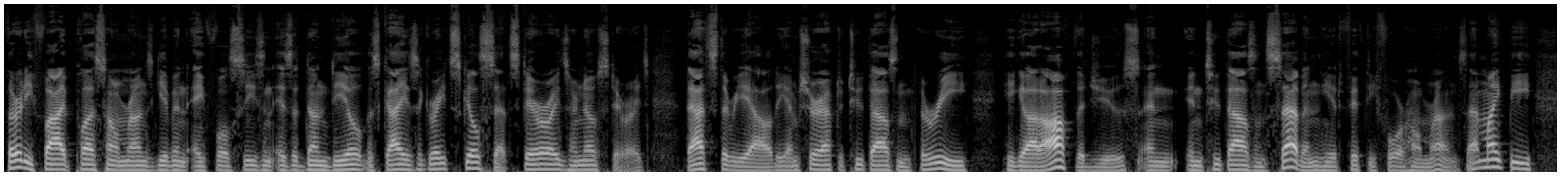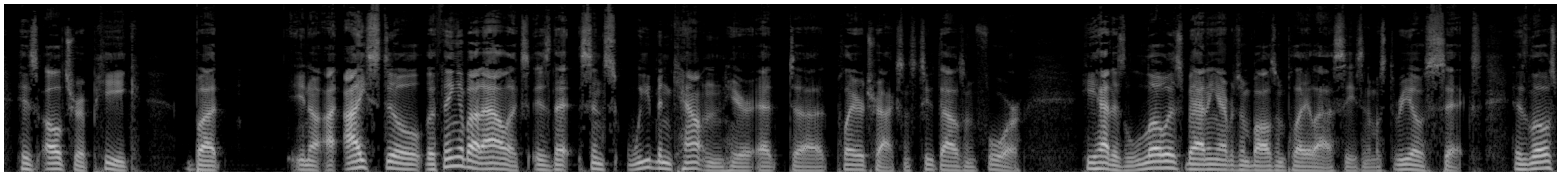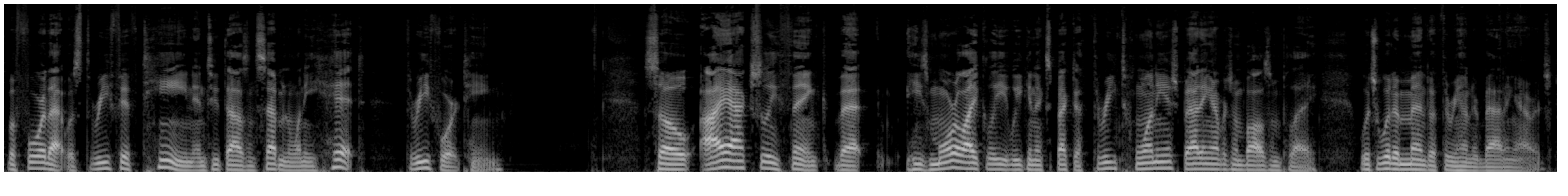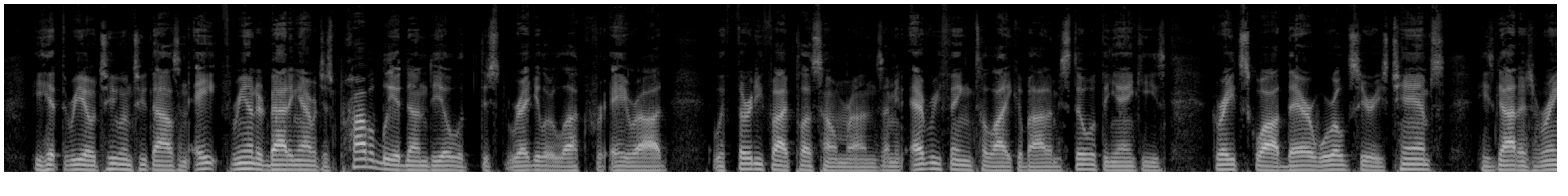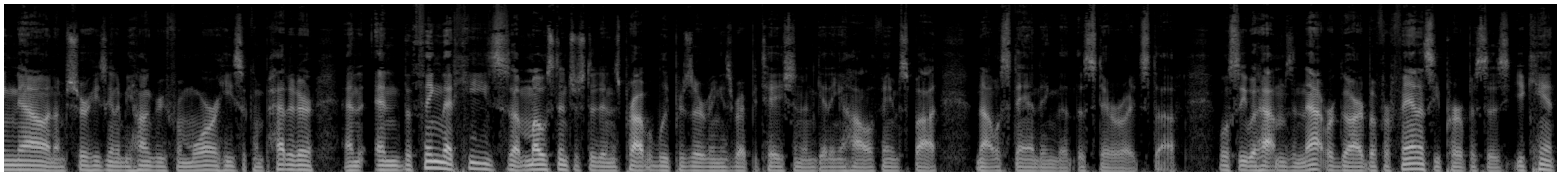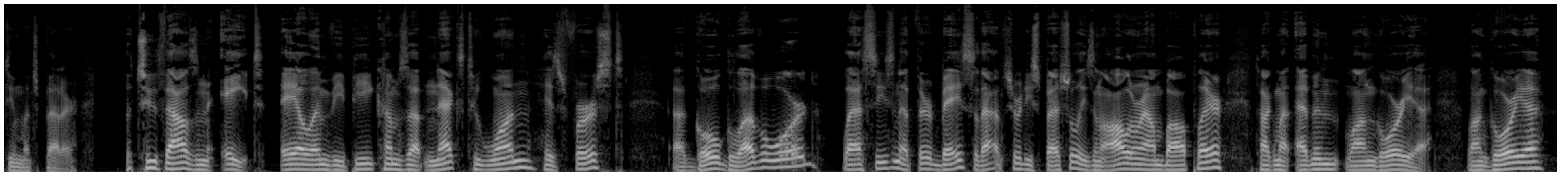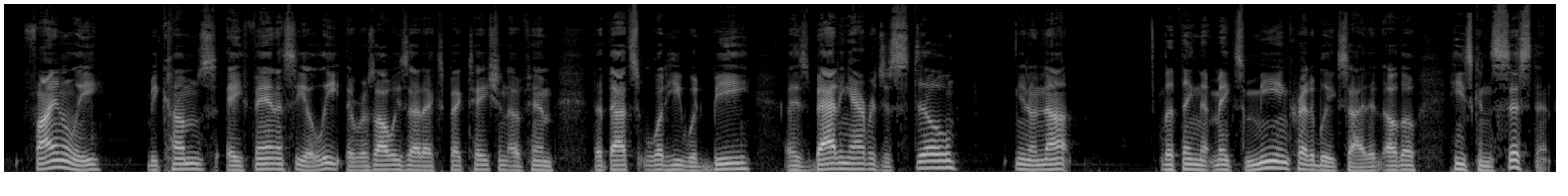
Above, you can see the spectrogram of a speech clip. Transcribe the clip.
35 plus home runs given a full season is a done deal. This guy is a great skill set, steroids or no steroids. That's the reality. I'm sure after 2003, he got off the juice, and in 2007, he had 54 home runs. That might be his ultra peak, but you know, I, I still the thing about Alex is that since we've been counting here at uh, Player Track since 2004 he had his lowest batting average on balls in play last season. It was 306. His lowest before that was 315 in 2007 when he hit 314. So I actually think that he's more likely we can expect a 320ish batting average on balls in play, which would have meant a 300 batting average. He hit 302 in 2008. 300 batting average is probably a done deal with just regular luck for A Rod with 35 plus home runs. I mean, everything to like about him. He's still with the Yankees. Great squad there. World Series champs. He's got his ring now, and I'm sure he's going to be hungry for more. He's a competitor, and and the thing that he's uh, most interested in is probably preserving his reputation and getting a Hall of Fame spot, notwithstanding the the steroid stuff. We'll see what happens in that regard, but for fantasy purposes, you can't do much better. The 2008 AL MVP comes up next, who won his first uh, Gold Glove award last season at third base. So that's pretty special. He's an all-around ball player. Talking about Evan Longoria. Longoria finally becomes a fantasy elite. There was always that expectation of him that that's what he would be. His batting average is still, you know, not the thing that makes me incredibly excited, although he's consistent.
